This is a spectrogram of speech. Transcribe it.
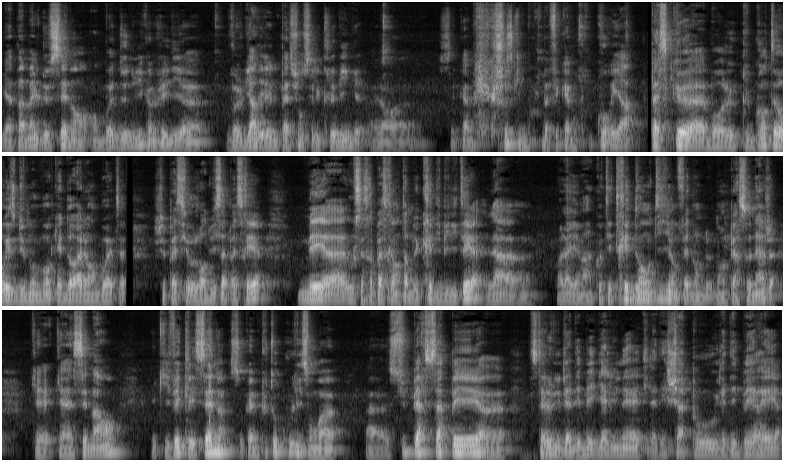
il y a pas mal de scènes en, boîte de nuit, comme je l'ai dit. Euh, il a une passion, c'est le clubbing. Alors, euh, c'est quand même quelque chose qui m'a fait quand même beaucoup rire. Parce que, euh, bon, le plus grand terroriste du moment qui adore aller en boîte, je sais pas si aujourd'hui ça passerait, mais, euh, ou ça serait passerait en termes de crédibilité. Là, voilà, il y avait un côté très dandy, en fait, dans le, personnage, qui est, qui est assez marrant, et qui fait que les scènes sont quand même plutôt cool. Ils sont super sapés. Stallone, il a des méga lunettes, il a des chapeaux, il a des bérets.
